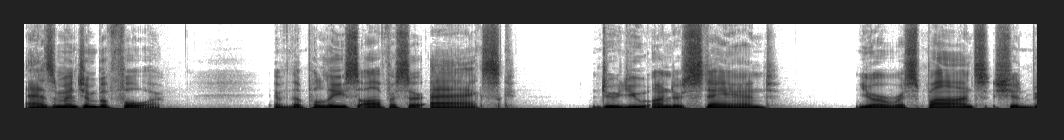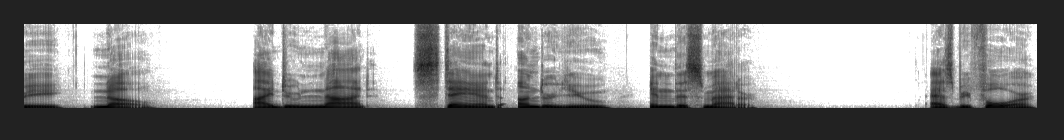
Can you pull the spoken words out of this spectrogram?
As mentioned before, if the police officer asks, Do you understand? your response should be, No, I do not stand under you in this matter. As before,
